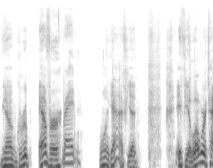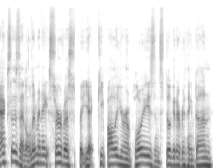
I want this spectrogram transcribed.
you know group ever. Right. Well, yeah, if you if you lower taxes and eliminate service, but yet keep all of your employees and still get everything done,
